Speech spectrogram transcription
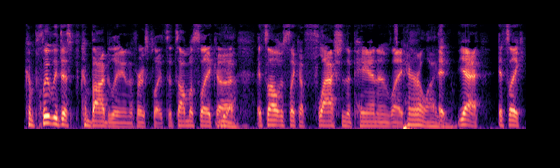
completely discombobulating in the first place. It's almost like a, Yeah. it's almost like a flash in the pan and like paralyzing. it- yeah, it's like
